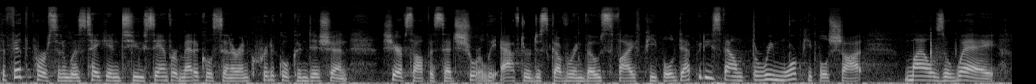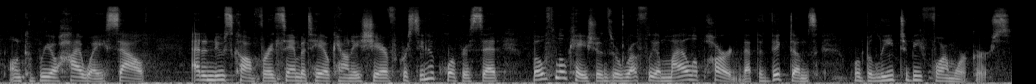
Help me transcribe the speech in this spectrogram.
The fifth person was taken to Stanford Medical Center in critical condition. Sheriff's office said shortly after discovering those five people, deputies found three more people shot miles away on Cabrillo Highway South. At a news conference, San Mateo County Sheriff Christina Corpus said both locations were roughly a mile apart, and that the victims were believed to be farm workers.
